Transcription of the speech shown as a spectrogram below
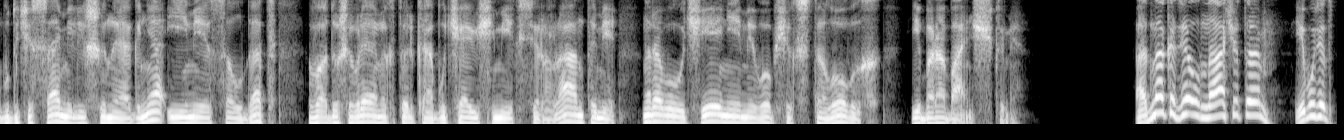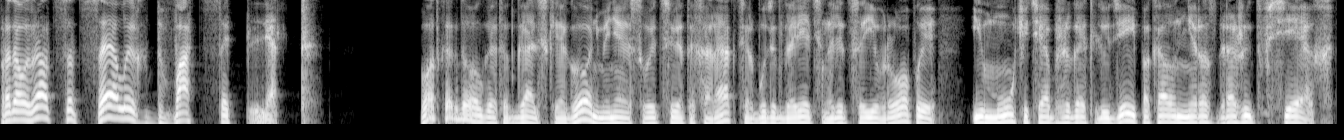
будучи сами лишены огня и имея солдат, воодушевляемых только обучающими их сержантами, нравоучениями в общих столовых и барабанщиками. Однако дело начато и будет продолжаться целых двадцать лет. Вот как долго этот гальский огонь, меняя свой цвет и характер, будет гореть на лице Европы и мучить и обжигать людей, пока он не раздражит всех,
